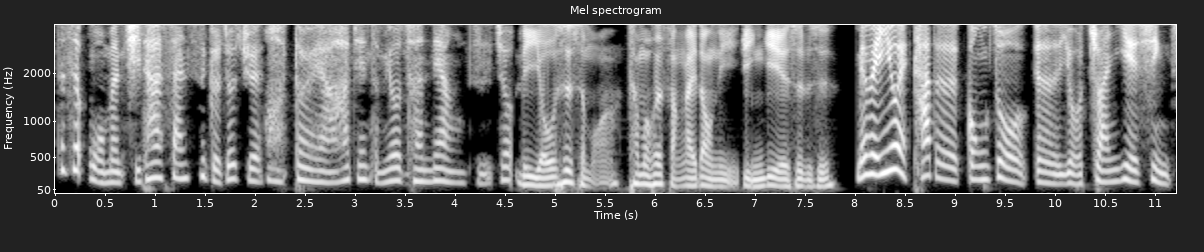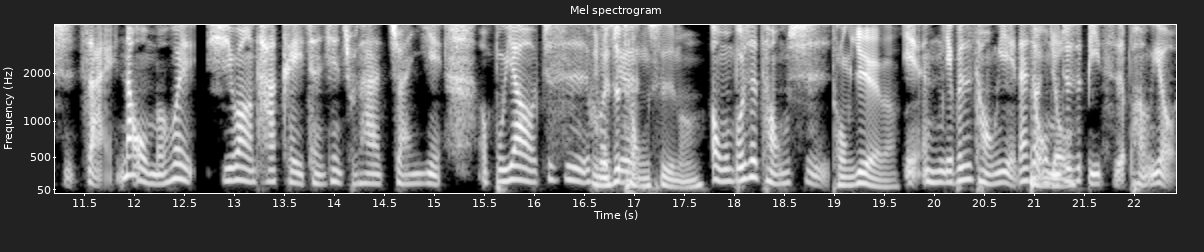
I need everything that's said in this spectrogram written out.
但是我们其他三四个就觉得，哦，对啊，他今天怎么又穿那样子？就理由是什么？他们会妨碍到你营业，是不是？没有，因为他的工作呃有专业性质在，那我们会希望他可以呈现出他的专业，哦，不要就是。你们是同事吗？哦，我们不是同事，同业吗？也嗯，也不是同业，但是我们就是彼此的朋友，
